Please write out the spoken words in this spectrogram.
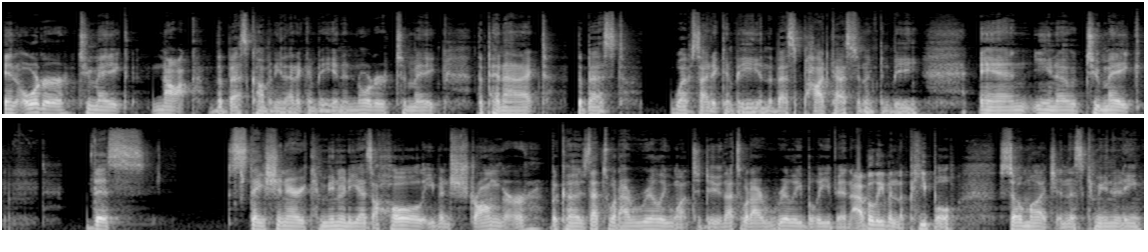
in order to make Nock the best company that it can be and in order to make the Pen Addict the best website it can be and the best podcast it can be and you know to make this stationary community as a whole even stronger because that's what I really want to do. That's what I really believe in. I believe in the people so much in this community.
